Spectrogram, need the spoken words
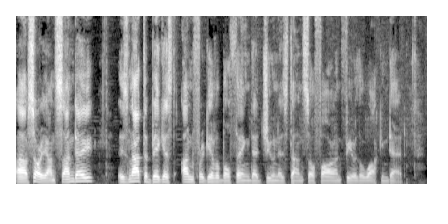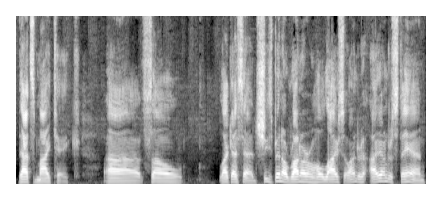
uh, sorry, on Sunday, is not the biggest unforgivable thing that June has done so far on Fear the Walking Dead. That's my take. Uh, so, like I said, she's been a runner her whole life, so under I understand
